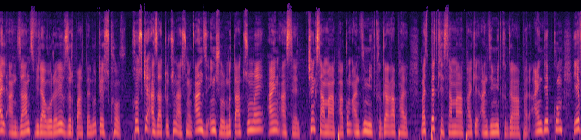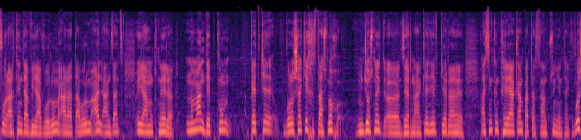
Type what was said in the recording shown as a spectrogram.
այլ անձանց վիրավորելու եւ զրպարտելու տեսքով։ Խոսքի ազատություն ասում ենք անձը ինչ որ մտածում է, այն ասել։ Չենք սահմանափակում անձի միտքը, գաղափարը, բայց պետք է սահմանափակել անձի միտքը, գաղափարը։ Այն դեպքում, երբ որ արդեն դա վիրավորում է, արատավորում է այլ անձանց իրավունքները, նման դեպքում պետք է որոշակի խստացնող միջոցներ ձեռնարկել եւ կիրառել, այսինքն քրեական պատասխանատվություն ենթարկել, ոչ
